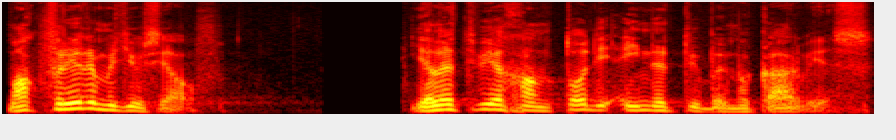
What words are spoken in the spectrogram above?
Maak vrede met jouself. Julle twee gaan tot die einde toe by mekaar wees.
